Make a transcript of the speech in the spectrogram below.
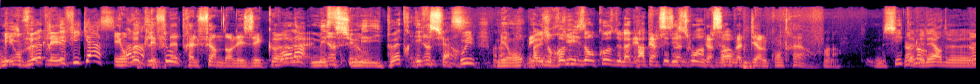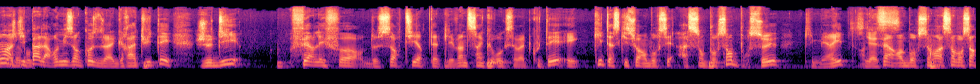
mais, on veut être efficace. Et on veut que les fenêtres, elles ferment dans les écoles. Voilà. Mais, bien sûr. mais il peut être efficace. Oui, mais on, pas une remise en cause de la gratuité des soins. Personne ne va te dire le contraire. Si, tu avais l'air de. Non, non, je dis pas la remise en cause de la gratuité. Je dis faire l'effort de sortir peut-être les 25 euros que ça va te coûter, et quitte à ce qu'ils soient remboursés à 100% pour ceux qui méritent faire un remboursement à 100%.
